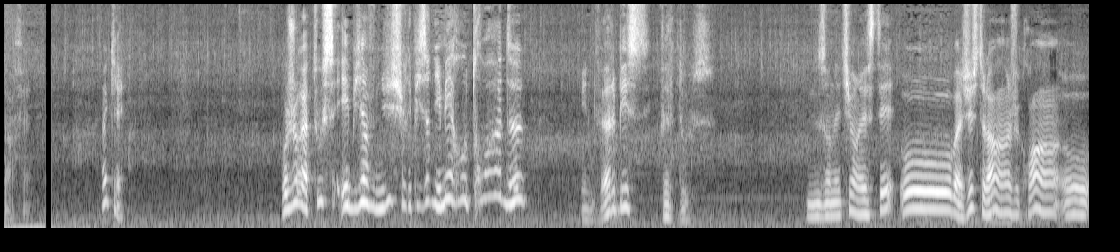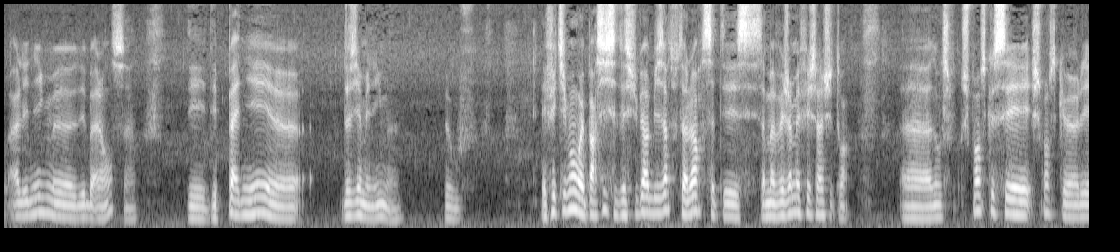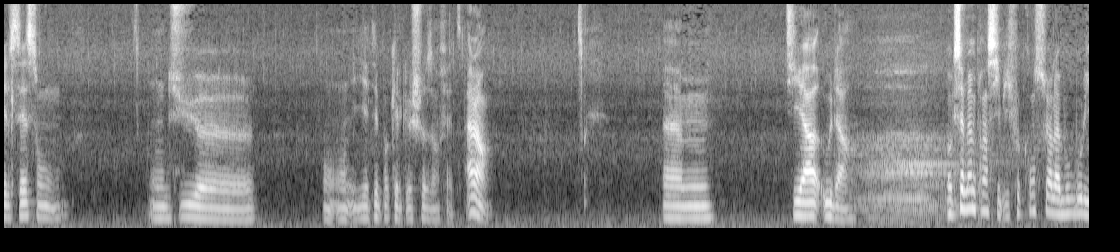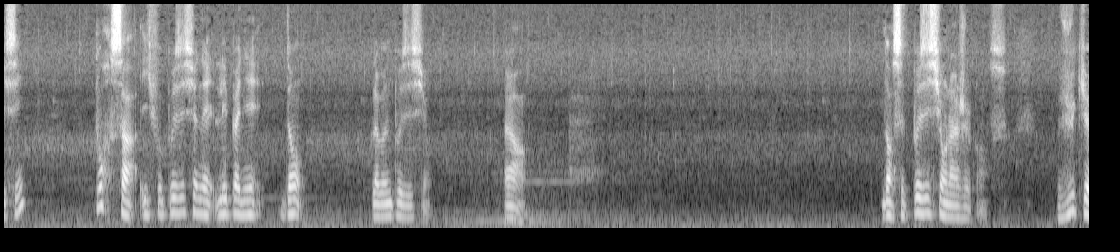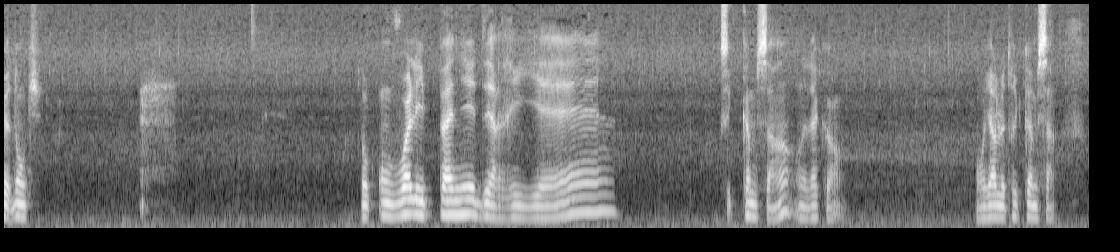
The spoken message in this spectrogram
parfait. Ok. Bonjour à tous et bienvenue sur l'épisode numéro 3 de In Verbis Virtus. Nous en étions restés au... Bah juste là, hein, je crois, hein, au... à l'énigme des balances. Des, paniers... euh, Deuxième énigme. De ouf. Effectivement, ouais, par-ci, c'était super bizarre tout à l'heure. C'était, Ça m'avait jamais fait ça chez toi. Euh, donc je pense que c'est... Je pense que les LCS ont... ont dû... euh, On, y était pour quelque chose en fait. Alors... Euh... Tia Uda. Donc c'est le même principe, il faut construire la bouboule ici. Pour ça, il faut positionner les paniers dans la bonne position. Alors... Dans cette position-là, je pense. Vu que, donc... Donc on voit les paniers derrière. C'est comme ça, hein, on est d'accord. On regarde le truc comme ça.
